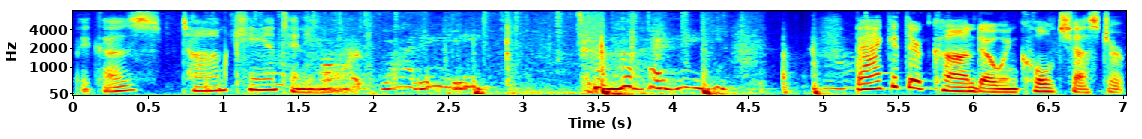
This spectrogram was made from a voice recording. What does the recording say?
because Tom can't anymore. Back at their condo in Colchester,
